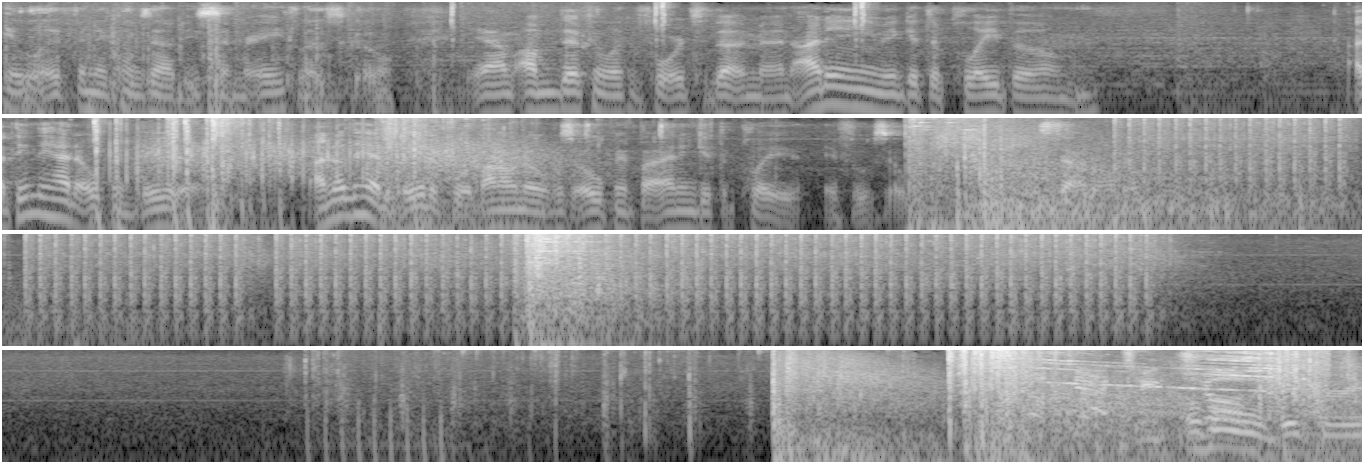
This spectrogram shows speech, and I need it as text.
Halo Infinite comes out December 8th. Let's go. Yeah, I'm, I'm definitely looking forward to that, man. I didn't even get to play the. Um, I think they had an open beta. I know they had a beta for it, but I don't know if it was open, but I didn't get to play it if it was open. Out on it. Knock that team Oh, victory!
